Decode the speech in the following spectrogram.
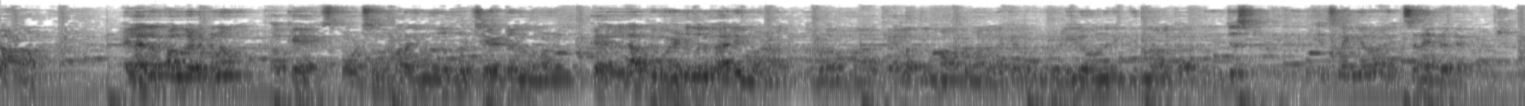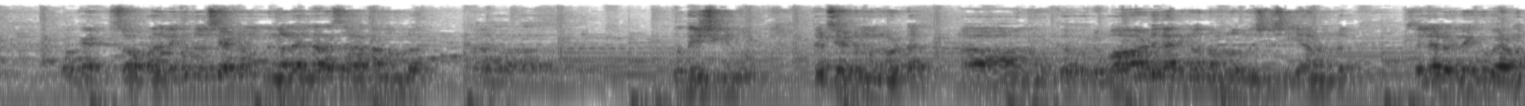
കാണാം. എല്ലാവരും പങ്കെടുക്കണം. ഓക്കെ സ്പോർട്സ് എന്ന് പറയുന്നത് തീർച്ചയായിട്ടും നമ്മൾക്ക് എല്ലാവർക്കും വേണ്ടുന്ന ഒരു കാര്യമാണ്. നമ്മൾ കേരളത്തിൽ മാത്രമല്ല കേരളത്തിന് വെളിയിൽ വന്നിരിക്കുന്ന ആൾക്കാർക്കും just it's like you know it's an entertainment okay so അപ്പൊ അതിലേക്ക് തീർച്ചയായിട്ടും നിങ്ങളുടെ എല്ലാവരുടെ സഹകരണം നമ്മൾ പ്രതീക്ഷിക്കുന്നു. തീർച്ചയായിട്ടും മുന്നോട്ട് നമുക്ക് ഒരുപാട് കാര്യങ്ങൾ നമ്മൾ ഒന്നിച്ച് ചെയ്യാനുണ്ട്. എല്ലാവരും അതിലേക്ക് വേണം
